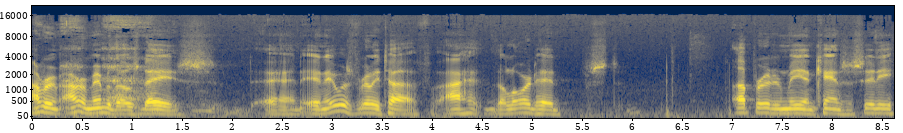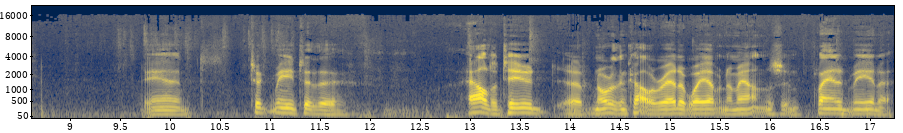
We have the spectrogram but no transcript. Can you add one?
Yeah. I, rem- I remember those days, and and it was really tough. I the Lord had uprooted me in Kansas City, and took me to the altitude of northern Colorado, way up in the mountains, and planted me in a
